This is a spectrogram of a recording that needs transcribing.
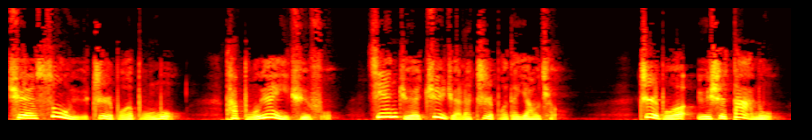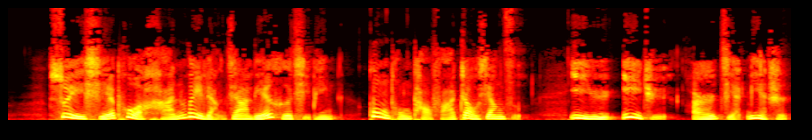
却素与智伯不睦，他不愿意屈服，坚决拒绝了智伯的要求。智伯于是大怒，遂胁迫韩魏两家联合起兵，共同讨伐赵襄子，意欲一举而歼灭之。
